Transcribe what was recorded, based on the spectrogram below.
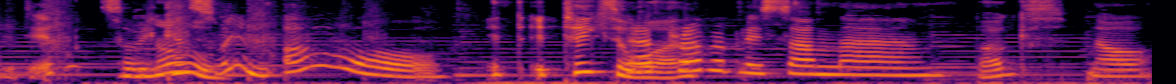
You did, so you can swim. Oh, It it takes a there are while. probably some. Um, Bugs. no,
